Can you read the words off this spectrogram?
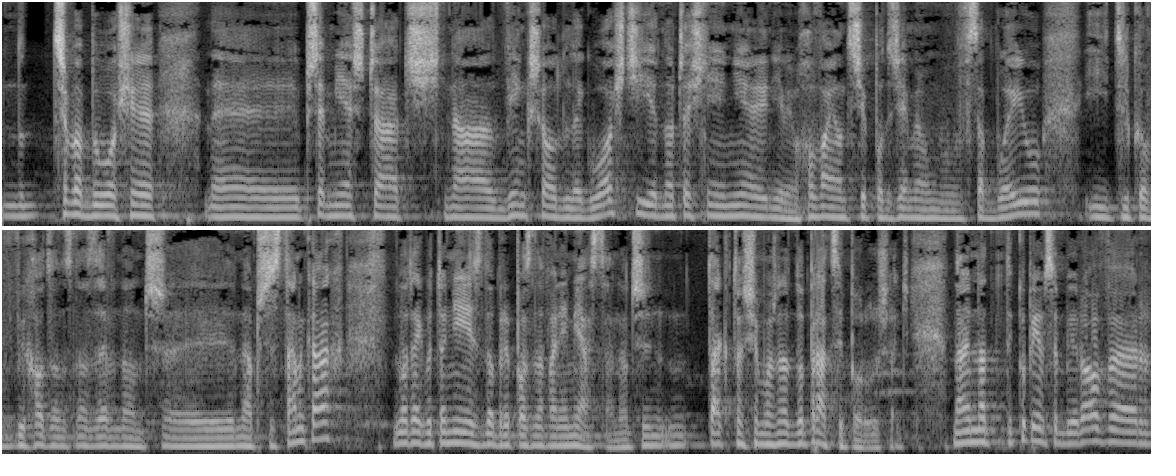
no trzeba było się e, przemieszczać na większe odległości, jednocześnie nie, nie wiem, chowając się pod ziemią w subwayu i tylko wychodząc na zewnątrz e, na przystankach, bo to jakby to nie jest dobre poznawanie miasta. Znaczy, tak to się można do pracy poruszać. No ale kupiłem sobie rower,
